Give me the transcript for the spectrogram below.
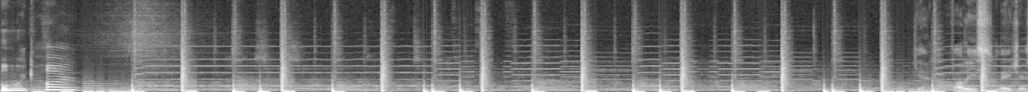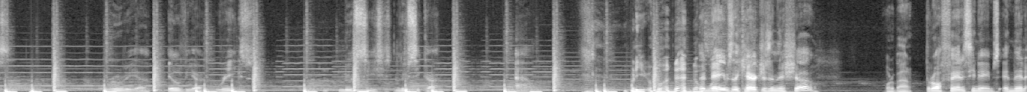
Oh my god. Magus, Ruria, Ilvia, Reeks, Lucy, Lucica, Al. What do you? The names of the characters in this show. what about him? They're all fantasy names. And then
